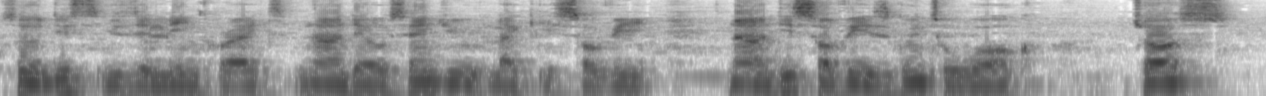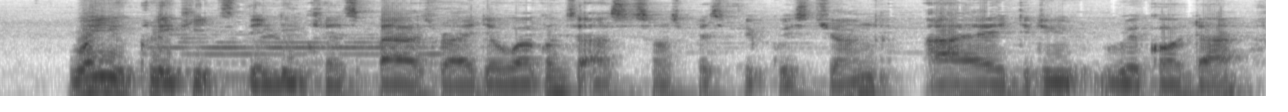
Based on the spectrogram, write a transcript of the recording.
so this is the link right? Now they will send you like a survey. Now this survey is going to work just when you click it the link expires right? They were going to ask you some specific question. I didn't record that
